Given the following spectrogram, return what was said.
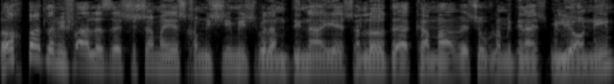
לא אכפת למפעל הזה ששם יש 50 איש ולמדינה יש אני לא יודע כמה, ושוב, למדינה יש מיליונים,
